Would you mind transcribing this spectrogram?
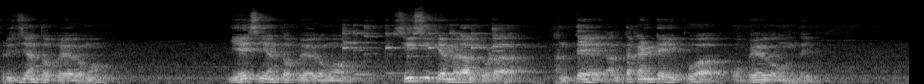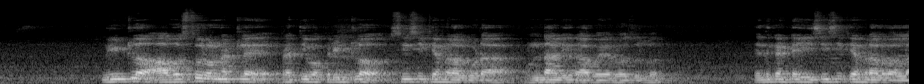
ఫ్రిడ్జ్ ఎంత ఉపయోగమో ఏసీ ఎంత ఉపయోగమో సీసీ కెమెరాలు కూడా అంతే అంతకంటే ఎక్కువ ఉపయోగం ఉంది. మీ ఇంట్లో ఆ వస్తువులు ఉన్నట్లే ప్రతి ఒక్కరి ఇంట్లో సీసీ కెమెరాలు కూడా ఉండాలి రాబోయే రోజుల్లో. ఎందుకంటే ఈ సీసీ కెమెరాల వల్ల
